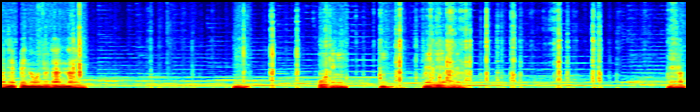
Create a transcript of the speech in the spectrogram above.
รเนี่ยเป็นโนนอยู่ด้านในนี่ขูดอย่างนี้ ไม่เรียบเลยนี่ครับ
